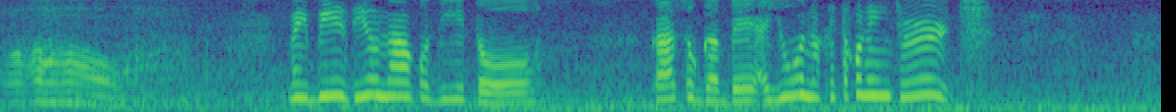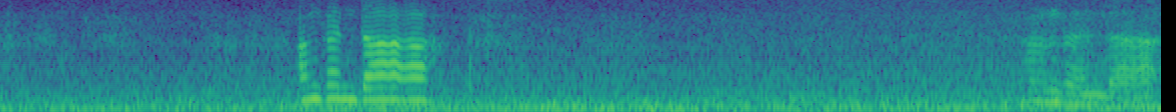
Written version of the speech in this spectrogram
Wow. May video na ako dito. Kaso gabi, ayun, nakita ko na yung church. Ang ganda. Ang ganda.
